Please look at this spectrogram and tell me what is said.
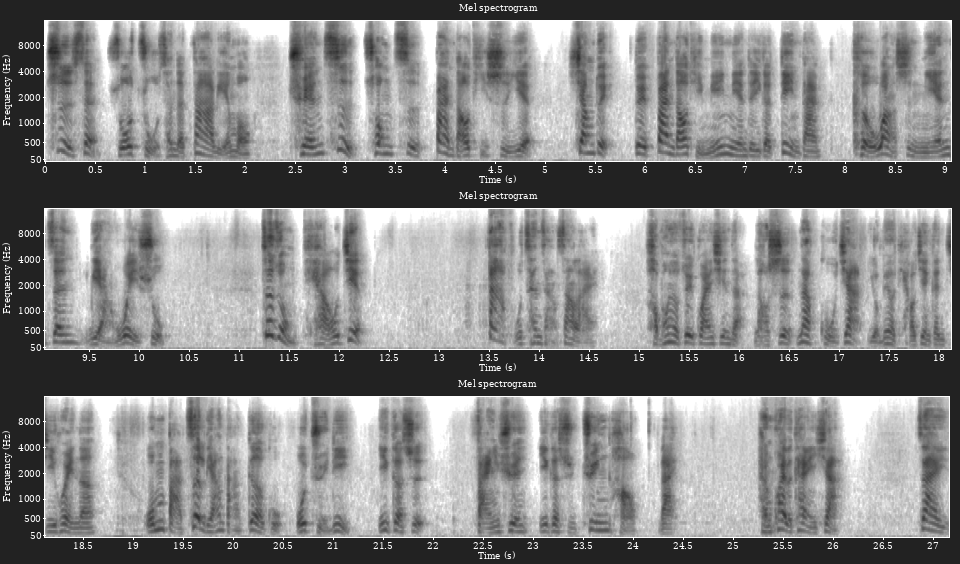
智胜所组成的大联盟，全次冲刺半导体事业，相对对半导体明年的一个订单，渴望是年增两位数，这种条件大幅成长上来。好朋友最关心的，老师，那股价有没有条件跟机会呢？我们把这两档个股，我举例，一个是凡轩，一个是君豪，来，很快的看一下，在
